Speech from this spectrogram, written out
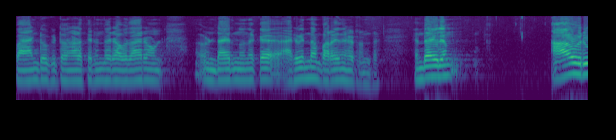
പാന്റും ഒക്കെ ഇട്ട് നടത്തിരുന്ന ഒരു അവതാരം ഉണ്ടായിരുന്നു എന്നൊക്കെ അരവിന്ദൻ പറയുന്ന കേട്ടിട്ടുണ്ട്. എന്തായാലും ആ ഒരു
